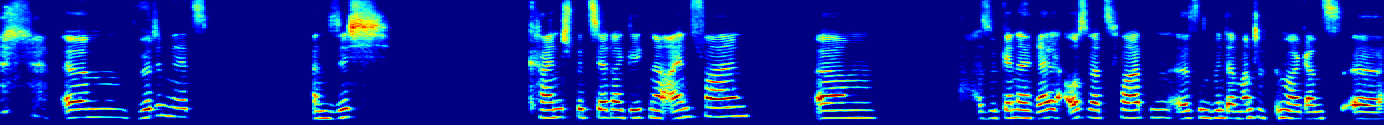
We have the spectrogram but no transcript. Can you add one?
ähm, würde mir jetzt an sich kein spezieller Gegner einfallen. Ähm, also generell Auswärtsfahrten äh, sind mit der Mannschaft immer ganz äh,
